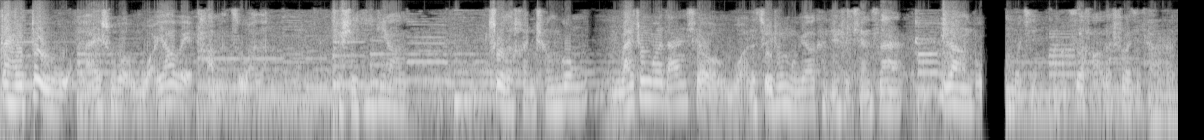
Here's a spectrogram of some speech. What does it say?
但是对我来说，我要为他们做的，就是一定要做的很成功。来中国达人秀，我的最终目标肯定是前三，让母亲很自豪的说起他儿子。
